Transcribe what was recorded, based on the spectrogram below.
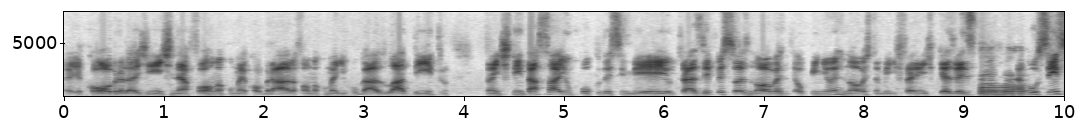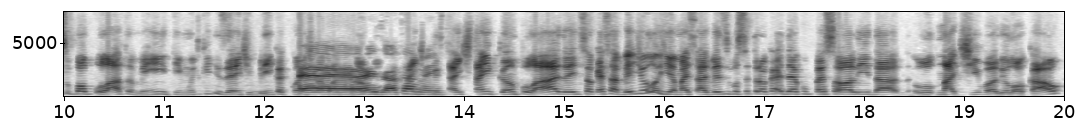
é, cobra da gente, né? A forma como é cobrado, a forma como é divulgado lá dentro. Então a gente tentar sair um pouco desse meio, trazer pessoas novas, opiniões novas também diferentes, porque às vezes uhum. o senso popular também tem muito que dizer. A gente brinca quando a gente está é, campo, exatamente. a gente está em campo lá, a gente só quer saber de geologia, mas às vezes você trocar ideia com o pessoal ali da o nativo ali, o local,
